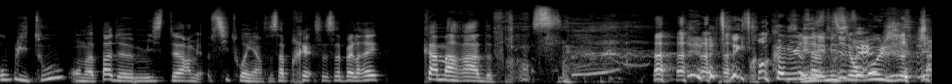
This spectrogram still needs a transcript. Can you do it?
oublie tout, on n'a pas de Mister mi- citoyen. Ça s'appellerait camarade France. le truc trop commun. Ça, l'émission rouge.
